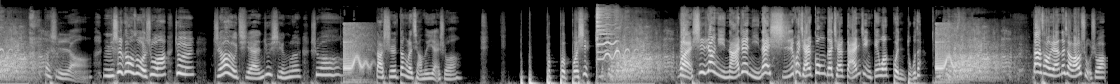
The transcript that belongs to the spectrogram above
大师啊，你是告诉我说，就。只要有钱就行了，是吧？大师瞪了强子一眼，说：“不不，是，我是让你拿着你那十块钱功德钱，赶紧给我滚犊子！” 大草原的小老鼠说：“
